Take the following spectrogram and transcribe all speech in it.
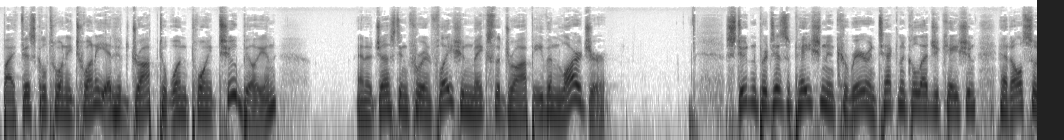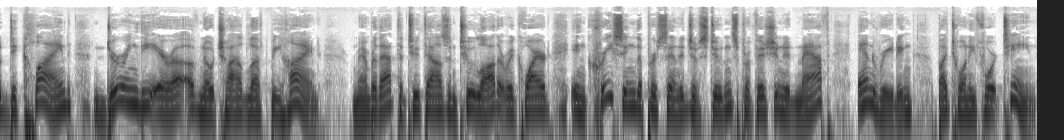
By fiscal 2020, it had dropped to 1.2 billion, and adjusting for inflation makes the drop even larger. Student participation in career and technical education had also declined during the era of No Child Left Behind. Remember that? The 2002 law that required increasing the percentage of students proficient in math and reading by 2014.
